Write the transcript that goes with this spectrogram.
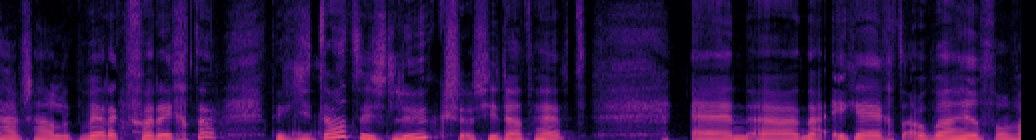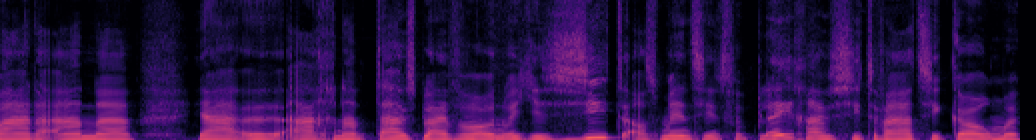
huishoudelijk werk verrichten. denk je, dat is luxe als je dat hebt. En eh, nou, ik hecht ook wel heel veel waarde aan eh, ja, aangenaam thuis blijven wonen. Want je ziet als mensen in het verpleeghuissituatie komen...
